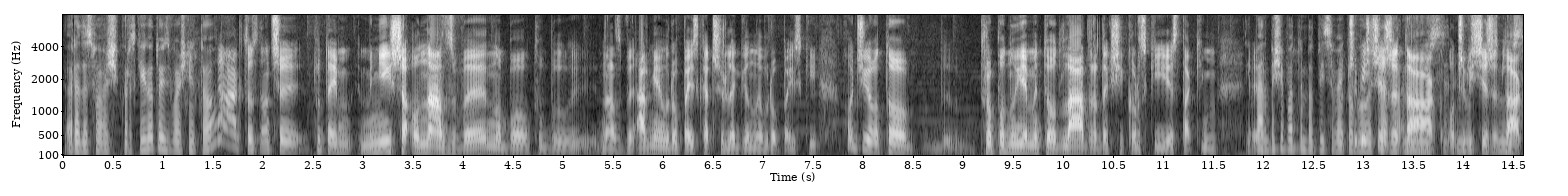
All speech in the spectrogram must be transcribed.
Radosława Sikorskiego, to jest właśnie to? Tak, to znaczy tutaj mniejsza o nazwę, no bo tu były nazwy Armia Europejska czy Legion Europejski. Chodzi o to, y, proponujemy to od lat, Radek Sikorski jest takim... I pan by się pod tym podpisał jako Oczywiście, że tak, minister, oczywiście, że tak.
